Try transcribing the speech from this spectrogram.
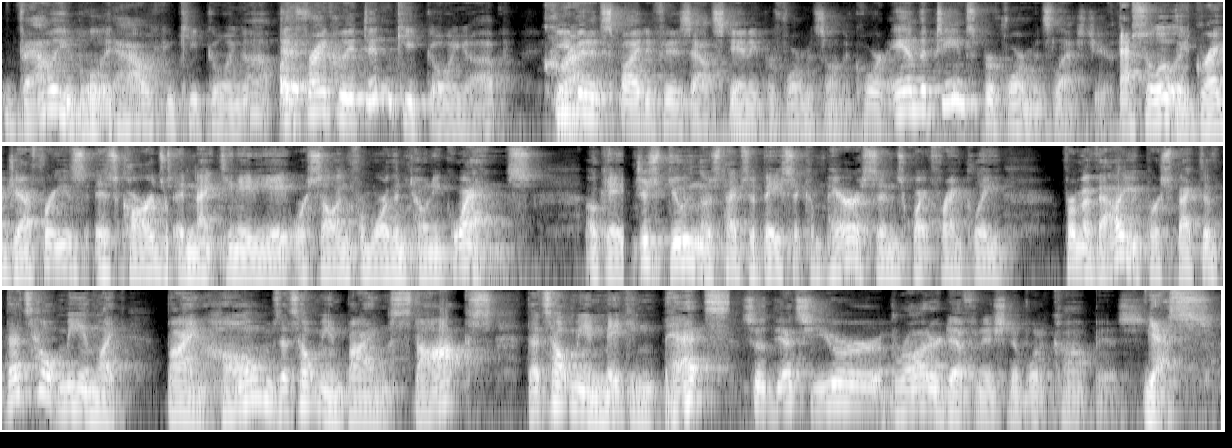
valuable it, how it can keep going up. And frankly, it didn't keep going up. Correct. Even in spite of his outstanding performance on the court and the team's performance last year. Absolutely. Gregg Jefferies, his cards in 1988 were selling for more than Tony Gwynn's. Okay. Just doing those types of basic comparisons, quite frankly, from a value perspective, that's helped me in like buying homes. That's helped me in buying stocks. That's helped me in making bets. So that's your broader definition of what a comp is. Yes.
